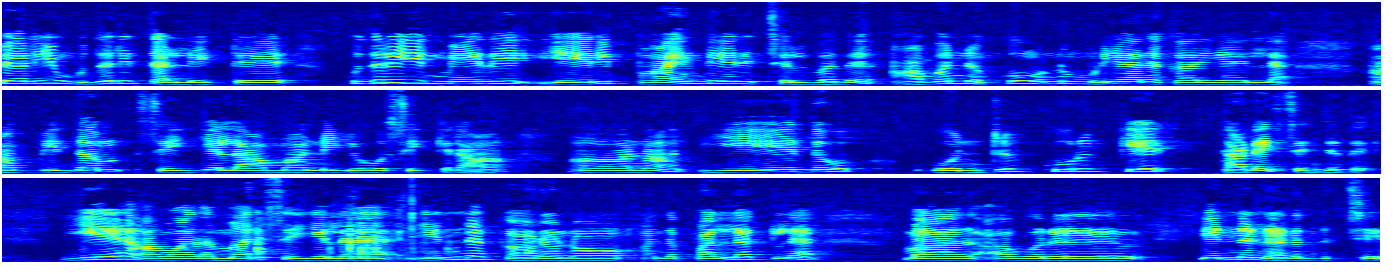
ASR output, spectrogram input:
பேரையும் உதறி தள்ளிட்டு குதிரையின் மீது ஏறி பாய்ந்தேறி செல்வது அவனுக்கும் ஒன்றும் முடியாத காரியம் இல்லை. அவ்விதம் செய்யலாமான்னு யோசிக்கிறான். ஆனால் ஏதோ ஒன்று குறுக்கே தடை செஞ்சது. ஏன் அவன் அதை மாதிரி செய்யலை? என்ன காரணம்? அந்த பல்லக்கில் ஒரு என்ன நடந்துச்சு?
